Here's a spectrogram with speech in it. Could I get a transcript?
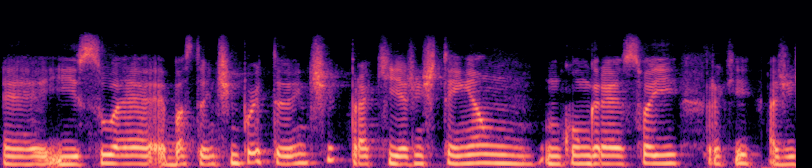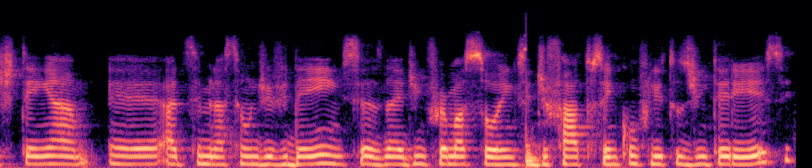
É, isso é, é, bastante importante para que a gente tenha um, um congresso aí, para que a gente tenha é, a disseminação de evidências, né, de informações, de fato sem conflitos de interesse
